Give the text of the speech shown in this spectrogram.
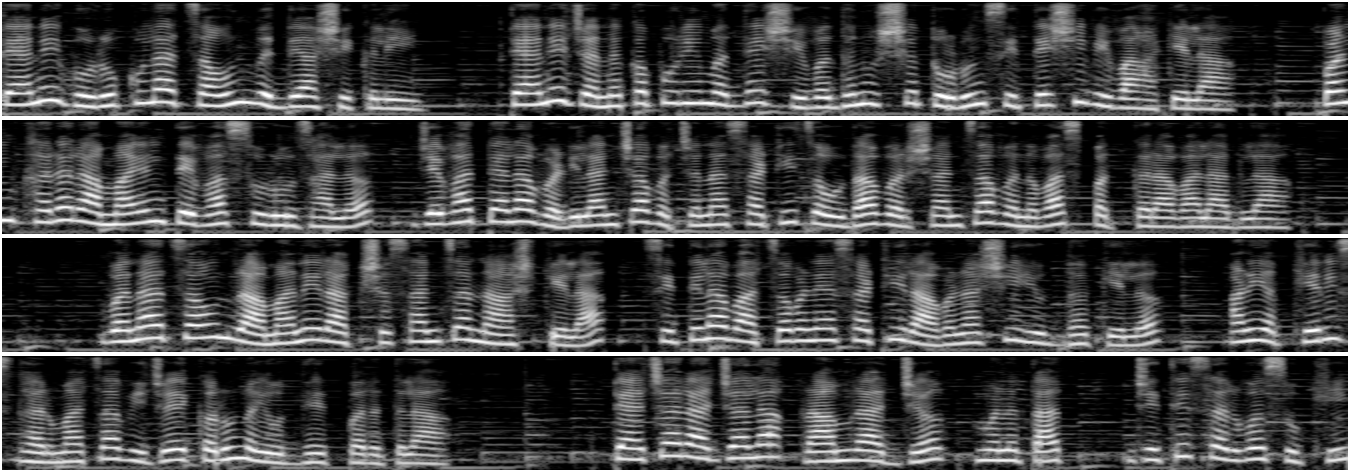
त्याने गुरुकुलात जाऊन विद्या शिकली. त्याने जनकपुरीमध्ये शिवधनुष्य तोडून सीतेशी विवाह केला. पण खरं रामायण तेव्हा सुरू झालं जेव्हा त्याला वडिलांच्या वचनासाठी चौदा वर्षांचा वनवास पत्करावा लागला. वनात जाऊन रामाने राक्षसांचा नाश केला सीतेला वाचवण्यासाठी रावणाशी युद्ध केलं आणि अखेरीस धर्माचा विजय करून अयोध्येत परतला. त्याच्या राज्याला रामराज्य म्हणतात जिथे सर्व सुखी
